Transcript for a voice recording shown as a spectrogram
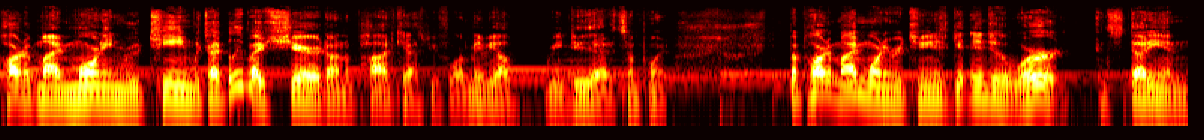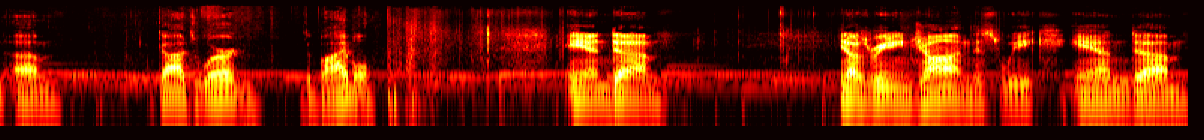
part of my morning routine, which I believe I've shared on a podcast before. Maybe I'll redo that at some point. But part of my morning routine is getting into the Word and studying um, God's Word, the Bible. And, um, you know, I was reading John this week, and, um,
